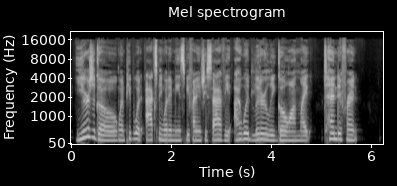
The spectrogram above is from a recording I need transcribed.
Years ago, when people would ask me what it means to be financially savvy, I would literally go on like 10 different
